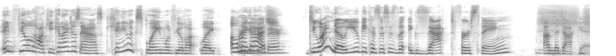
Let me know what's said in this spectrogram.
In field hockey, can I just ask? Can you explain what field hockey like? Oh are my you gosh. Get there? Do I know you? Because this is the exact first thing on the docket.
